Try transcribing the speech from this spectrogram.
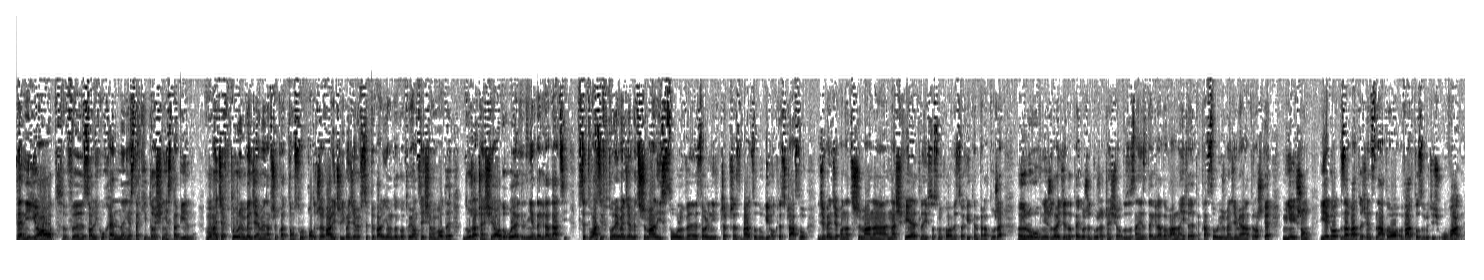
ten jod w soli kuchennej jest taki dość niestabilny. W momencie, w którym będziemy na przykład tą sól podgrzewali, czyli będziemy wsypywali ją do gotującej się wody, duża część jodu ulegnie degradacji. W sytuacji, w której będziemy trzymali sól w solnicze przez bardzo długi okres czasu, gdzie będzie ona trzymana na świetle i w stosunkowo wysokiej temperaturze, również dojdzie do tego, że duża część jodu zostanie zdegradowana i wtedy taka sól już będzie miała troszkę mniejszą jego zawartość, więc na to warto zwrócić uwagę.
